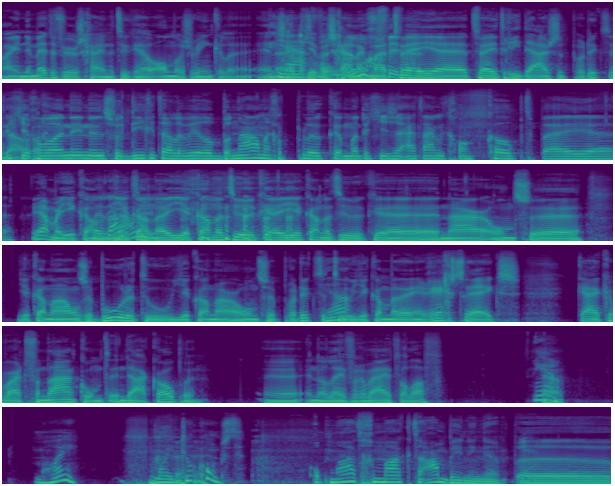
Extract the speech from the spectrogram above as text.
Maar in de metaverse ga je natuurlijk heel anders winkelen. En dan Ja. heb je waarschijnlijk maar Vinden. 2, 2 3.000 producten Dat je nodig. gewoon in een soort digitale wereld bananen gaat plukken, maar dat je ze uiteindelijk gewoon koopt bij. eh, Ja, maar je kan, je kan, eh, je kan natuurlijk, eh, je kan natuurlijk eh, naar, onze, je kan naar onze boeren toe. Je kan naar onze producten Ja. toe. Je kan meteen rechtstreeks kijken waar het vandaan komt en daar kopen. Eh, en dan leveren wij het wel af. Ja. Ja. Mooi. Mooie toekomst. op maat gemaakte aanbiedingen. Eh,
